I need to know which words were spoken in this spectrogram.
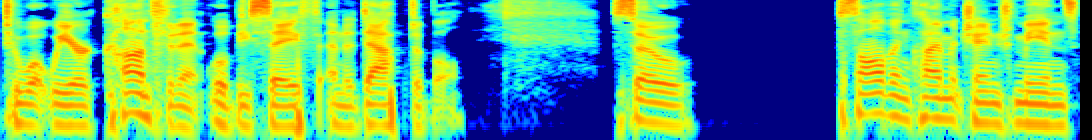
to what we are confident will be safe and adaptable. So, solving climate change means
